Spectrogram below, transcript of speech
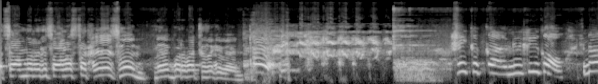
আচ্ছা আপনারা কি চা নাস্তা খাইয়েছেন? না একবার বাড়তে থাকবেন হেই কাকা আমি কি কও? না।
